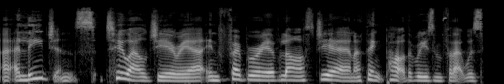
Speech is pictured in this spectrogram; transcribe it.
uh, allegiance to Algeria in February of last year, and I think part of the reason for that was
